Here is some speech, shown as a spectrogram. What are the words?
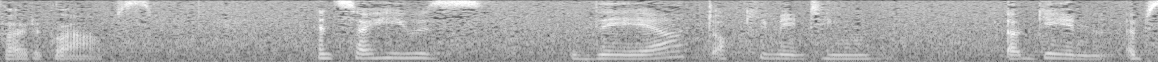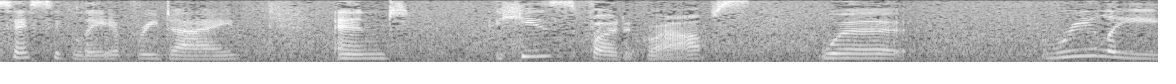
photographs. And so he was there documenting again obsessively every day and his photographs were really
